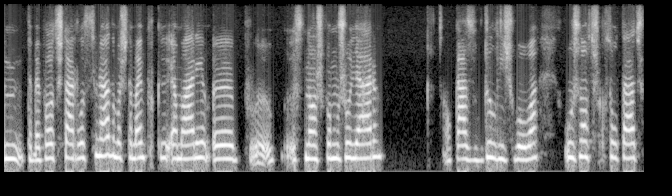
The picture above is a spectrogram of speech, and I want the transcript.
Um, também pode estar relacionado, mas também porque é uma área, uh, se nós formos olhar ao caso de Lisboa, os nossos resultados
